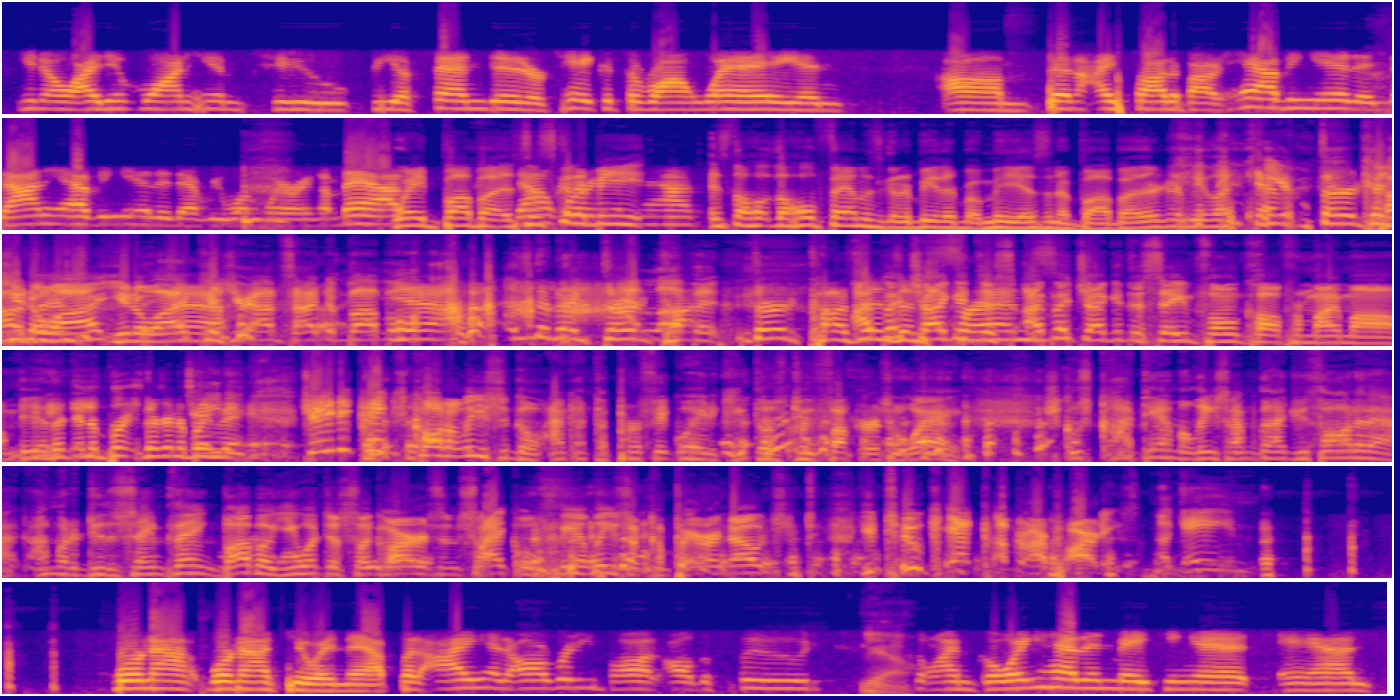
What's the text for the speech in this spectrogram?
you know, I didn't want him to be offended or take it the wrong way. And um, then I thought about having it and not having it and everyone wearing a mask. wait, Bubba, is this going to be? a mask. Is the whole, the whole family's going to be there, but me, isn't it, Bubba? They're going to be like third Because you know why? You know why? Because Yeah. you're outside the bubble. Yeah, they're like third, I love cou- it. third cousins I bet and you I get this. I bet you I get the same phone call from my mom. Yeah, they're gonna bring- they're gonna bring the- Janie, Janie Cakes called Elise and go. I got the perfect way to keep those two fuckers away. She goes, God damn, Elise, I'm glad you thought of that. I'm gonna do the same thing. Bubba, you went to cigars and cycles. Me and Lisa comparing notes. You two can't come to our parties again. We're not we're not doing that. But I had already bought all the food, Yeah. so I'm going ahead and making it. And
